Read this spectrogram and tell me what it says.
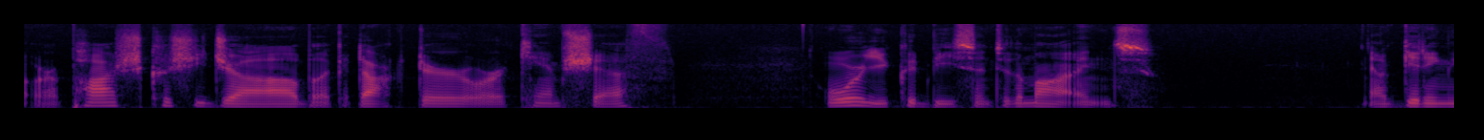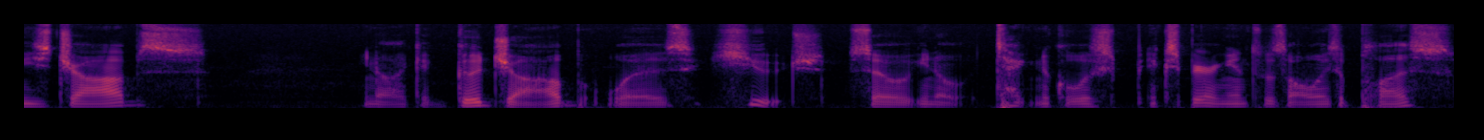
or a posh, cushy job like a doctor or a camp chef, or you could be sent to the mines. Now, getting these jobs, you know, like a good job was huge. So, you know, technical experience was always a plus.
